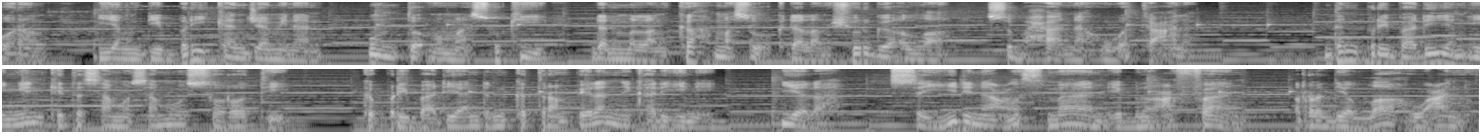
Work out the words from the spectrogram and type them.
orang yang diberikan jaminan untuk memasuki dan melangkah masuk ke dalam syurga Allah Subhanahu wa taala. Dan pribadi yang ingin kita sama-sama soroti kepribadian dan keterampilannya kali ini ialah Sayyidina Uthman ibnu Affan radhiyallahu anhu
